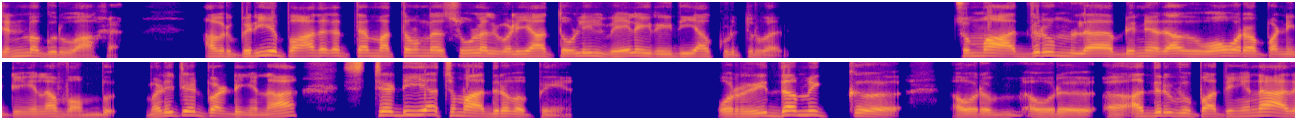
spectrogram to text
ஜென்ம குருவாக. அவர் பெரிய பாதகத்தை மற்றவங்க சூழல் வழியாக தொழில் வேலை ரீதியாக கொடுத்துருவார். சும்மா அதிரும்ல அப்படின்னு ஏதாவது ஓவராக பண்ணிட்டீங்கன்னா வம்பு. மெடிடேட் பண்ணிட்டீங்கன்னா ஸ்டெடியாக சும்மா அதிர வைப்பீங்க. ஒரு ரிதமிக்கு ஒரு ஒரு அதிர்வு பார்த்தீங்கன்னா அது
